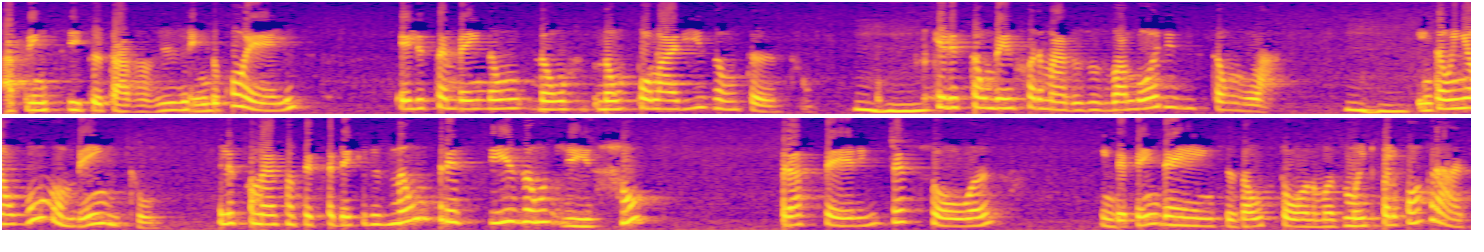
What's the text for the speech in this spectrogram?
a princípio estava vivendo com eles, eles também não, não, não polarizam tanto. Uhum. Porque eles estão bem formados, os valores estão lá. Uhum. Então, em algum momento, eles começam a perceber que eles não precisam disso para serem pessoas independentes, autônomas, muito pelo contrário.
